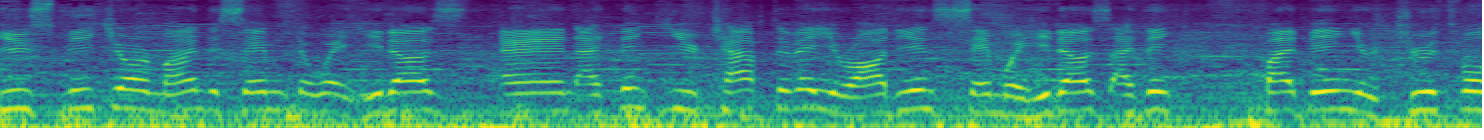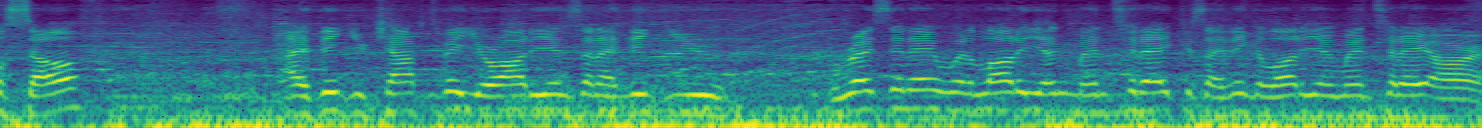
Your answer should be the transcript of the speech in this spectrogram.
you speak your mind the same the way he does, and I think you captivate your audience the same way he does. I think by being your truthful self, I think you captivate your audience, and I think you resonate with a lot of young men today because I think a lot of young men today are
